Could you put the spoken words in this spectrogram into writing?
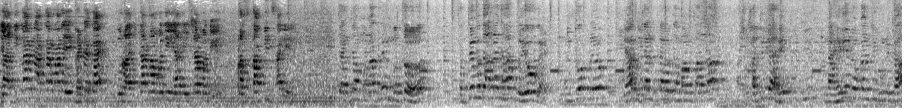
जे अधिकार नाकारणारा एक घटक आहे तो राजकारणामध्ये या देशामध्ये प्रस्थापित झालेला त्यांच्या मनातले मत सत्तेमध्ये आणण्याचा हा प्रयोग आहे. आणि तो प्रयोग या विचारपीठावरच्या माणसांना अशी खात्री आहे की नाहिरी लोकांची भूमिका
